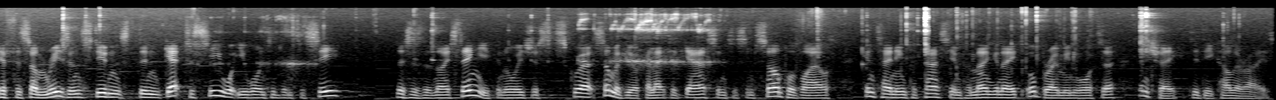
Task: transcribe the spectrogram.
If for some reason students didn't get to see what you wanted them to see, this is the nice thing, you can always just squirt some of your collected gas into some sample vials containing potassium permanganate or bromine water and shake to decolorize.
